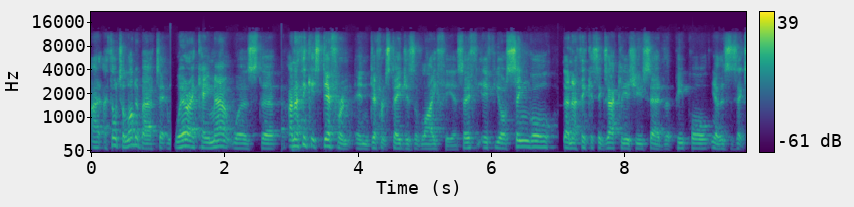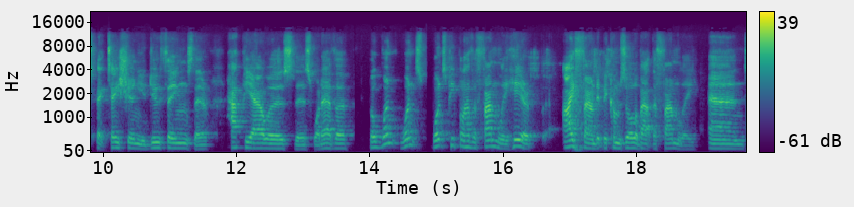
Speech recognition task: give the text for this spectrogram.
I, I, thought a lot about it. Where I came out was that, and I think it's different in different stages of life here. So if, if you're single, then I think it's exactly as you said that people, you know, there's this expectation, you do things, there are happy hours, there's whatever. But when, once once people have a family here, I found it becomes all about the family. And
